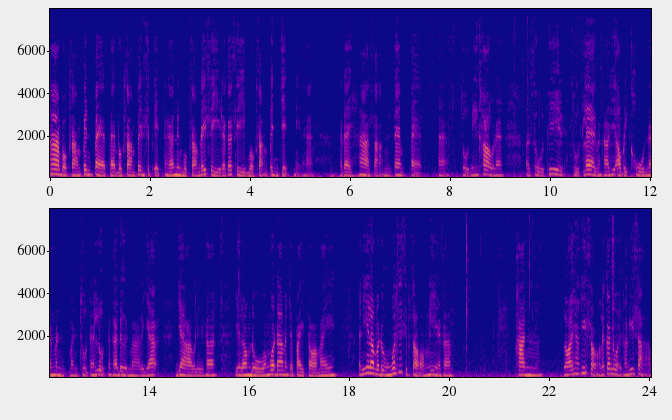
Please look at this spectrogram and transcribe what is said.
ห้าบวกสามเป็นแปดแปดบวกสามเป็นสิบเอ็ดนะคะหนึ่งบวกสามได้สี่แล้วก็สี่บวกสามเป็นเจ็ดนี่นะคะได้ห้าสามแต้มแปดอ่าสูตรนี้เข้านะสูตรที่สูตรแรกนะคะ ที่เอาไปคูณนั้นมันมันสูตรนั้นหลุดนะคะ เดินมาระยะยาวเลยนะคะเดี๋ยวลองดูว่างวดหน้ามันจะไปต่อไหมอันนี้เรามาดูงวดที่สิบสองนี่นะคะพัน ร้อยครั้งที่สองแล้วก็หน่วยครั้งที่สาม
